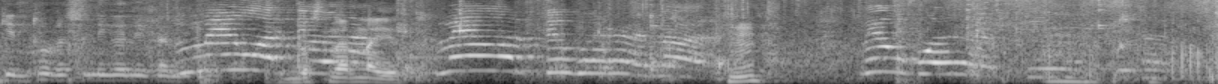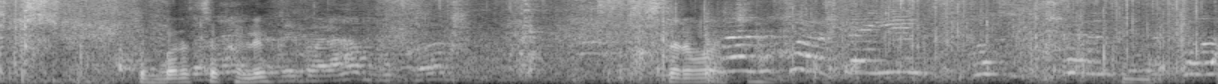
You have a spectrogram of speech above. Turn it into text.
आणखीन थोडस निघाले का बसणार नाहीत मी वरती उभं राहणार. हम्म? मी उभं राहते. ते बरंचसं खाली. सर्व. छोटा एक थोडा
